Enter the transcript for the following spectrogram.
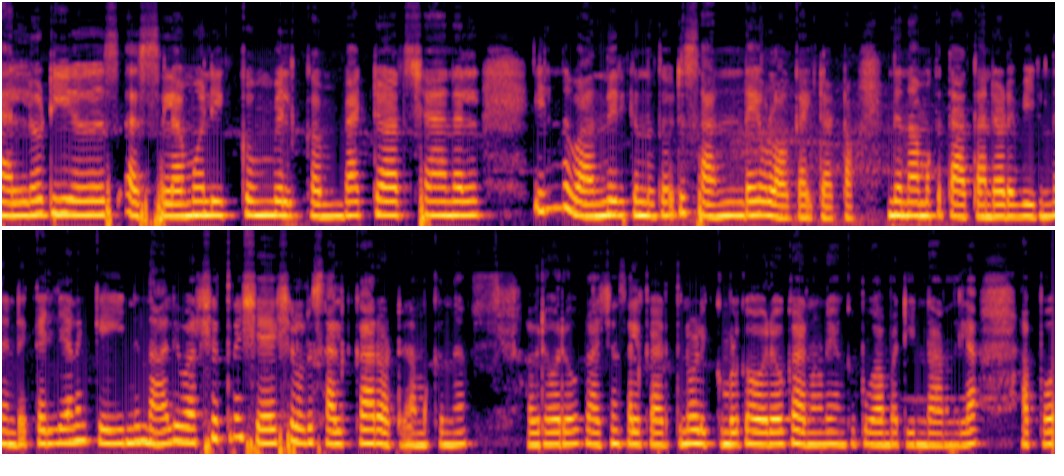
ഹലോ ഡിയേഴ്സ് അസ്സലാമു അലൈക്കും welcome back to our channel ഇന്ന് വന്നിരിക്കുന്നത് ഒരു സൺഡേ വ്ളോഗായിട്ടാട്ടോ ഇന്ന് നമുക്ക് താത്താന്റെ അവിടെ വരുന്നുണ്ട്. കല്യാണം കഴിഞ്ഞ് നാല് വർഷത്തിന് ശേഷമുള്ളൊരു സൽക്കാരം കേട്ടോ നമുക്കിന്ന് അവരോരോ പ്രാവശ്യം സൽക്കാരത്തിന് വിളിക്കുമ്പോഴേക്കും ഓരോ കാരണം കൊണ്ട് ഞങ്ങൾക്ക് പോകാൻ പറ്റിയിട്ടുണ്ടായിരുന്നില്ല. അപ്പോൾ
